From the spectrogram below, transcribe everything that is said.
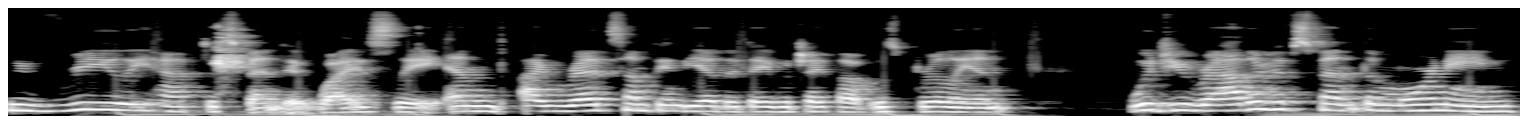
we really have to spend it wisely. And I read something the other day which I thought was brilliant. Would you rather have spent the morning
